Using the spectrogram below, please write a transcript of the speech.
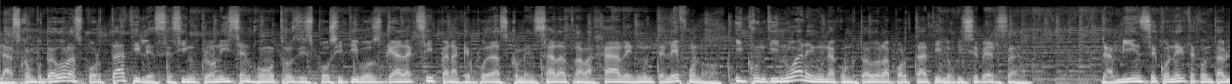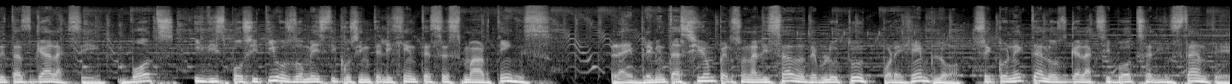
Las computadoras portátiles se sincronizan con otros dispositivos Galaxy para que puedas comenzar a trabajar en un teléfono y continuar en una computadora portátil o viceversa. También se conecta con tabletas Galaxy, bots y dispositivos domésticos inteligentes SmartThings. La implementación personalizada de Bluetooth, por ejemplo, se conecta a los Galaxy Bots al instante.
